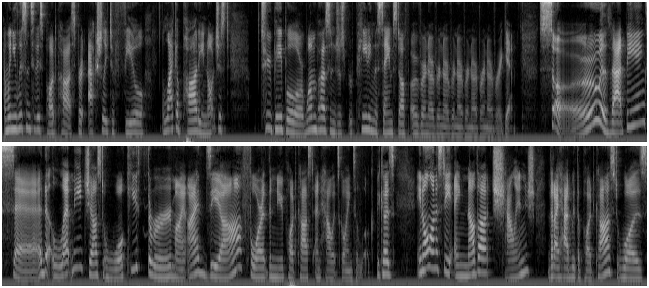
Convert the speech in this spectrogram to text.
And when you listen to this podcast, for it actually to feel like a party, not just two people or one person just repeating the same stuff over and over and over and over and over and over again. So, that being said, let me just walk you through my idea for the new podcast and how it's going to look. Because, in all honesty, another challenge that I had with the podcast was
